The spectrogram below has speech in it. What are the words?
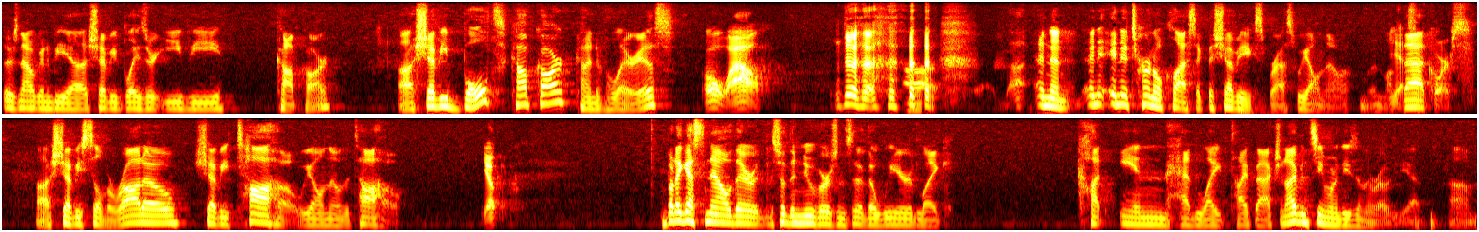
There's now going to be a Chevy Blazer EV cop car. Uh, Chevy Bolt cop car, kind of hilarious. Oh wow. Uh, and then an, an eternal classic, the Chevy Express. We all know love Yes, that. of course. Uh, Chevy Silverado, Chevy Tahoe. We all know the Tahoe. Yep. But I guess now they're so the new versions they're the weird like cut in headlight type action. I haven't seen one of these on the road yet. Um,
